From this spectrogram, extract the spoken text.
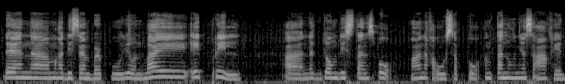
Then, uh, mga December po yun. By April, uh, nag-long distance po. Uh, nakausap po. Ang tanong niya sa akin,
